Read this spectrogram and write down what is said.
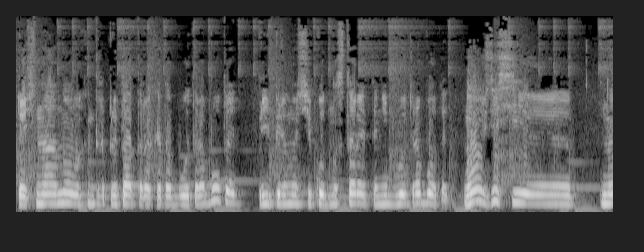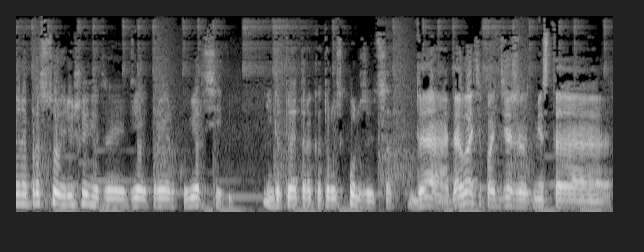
То есть на новых интерпретаторах это будет работать, при переносе кода на старый это не будет работать. Но здесь, э, наверное, простое решение это делать проверку версий интерпретатора, который используется. Да, давайте поддерживать вместо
